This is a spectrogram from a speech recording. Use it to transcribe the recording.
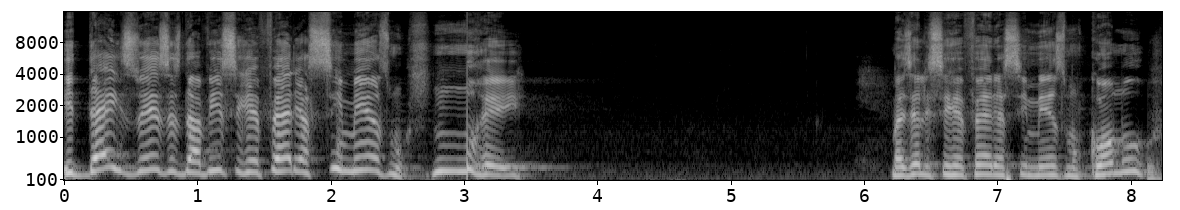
E dez vezes Davi se refere a si mesmo, no rei. Mas ele se refere a si mesmo como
